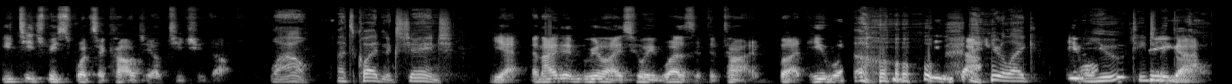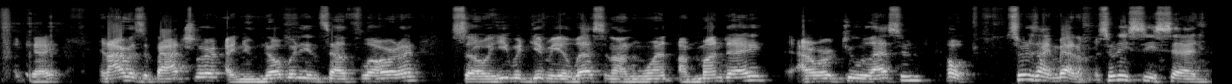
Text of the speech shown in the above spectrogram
You teach me sports psychology, I'll teach you golf. Wow. That's quite an exchange. Yeah. And I didn't realize who he was at the time, but he was. Oh, you're like, you teach me golf. Okay. And I was a bachelor. I knew nobody in South Florida. So he would give me a lesson on one on Monday, hour or two lesson. Oh, as soon as I met him, as soon as he said,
